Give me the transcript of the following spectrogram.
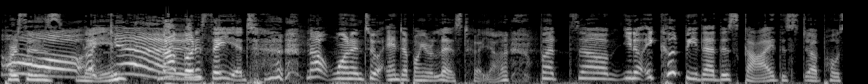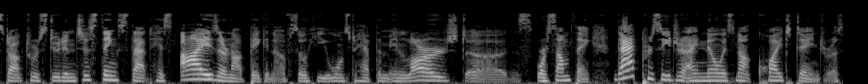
person's Oh, name. again! Not going to say it. Not wanting to end up on your list, He Yang. But, um, you know, it could be that this guy, this uh, postdoctoral student, just thinks that his eyes are not big enough, so he wants to have them enlarged uh, or something. That procedure I know is not quite dangerous.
